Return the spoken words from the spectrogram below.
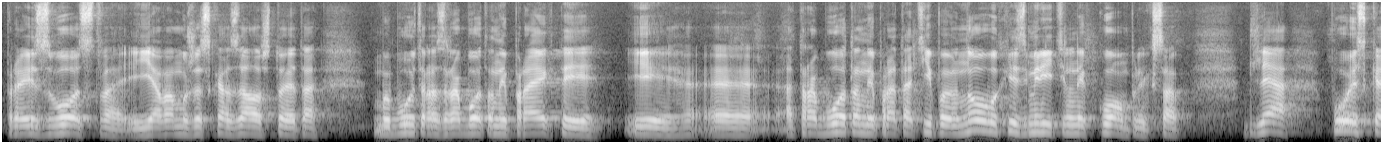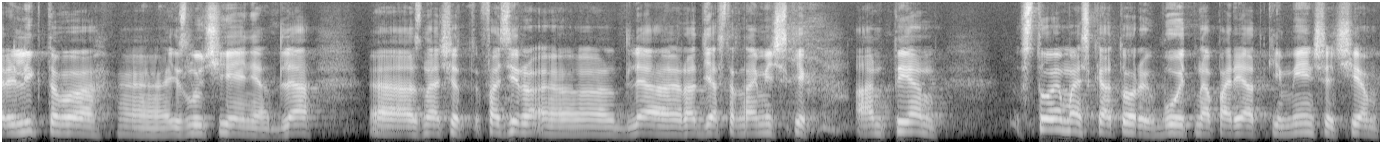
производства. И я вам уже сказал, что это будут разработаны проекты и э, отработаны прототипы новых измерительных комплексов для поиска реликтового э, излучения, для, э, значит, фазир, э, для радиоастрономических антенн, стоимость которых будет на порядке меньше, чем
